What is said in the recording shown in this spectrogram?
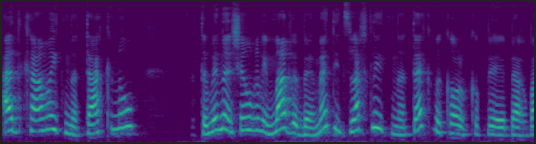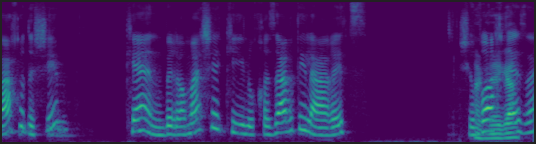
עד כמה התנתקנו, תמיד אנשים אומרים לי, מה, ובאמת הצלחת להתנתק בכל, בארבעה חודשים? כן, ברמה שכאילו חזרתי לארץ, שבוע אחרי זה.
